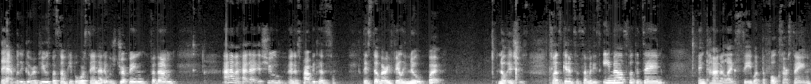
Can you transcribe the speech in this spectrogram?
They had really good reviews, but some people were saying that it was dripping for them. I haven't had that issue, and it's probably because they're still very fairly new, but no issues. So let's get into some of these emails for the day and kind of like see what the folks are saying.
